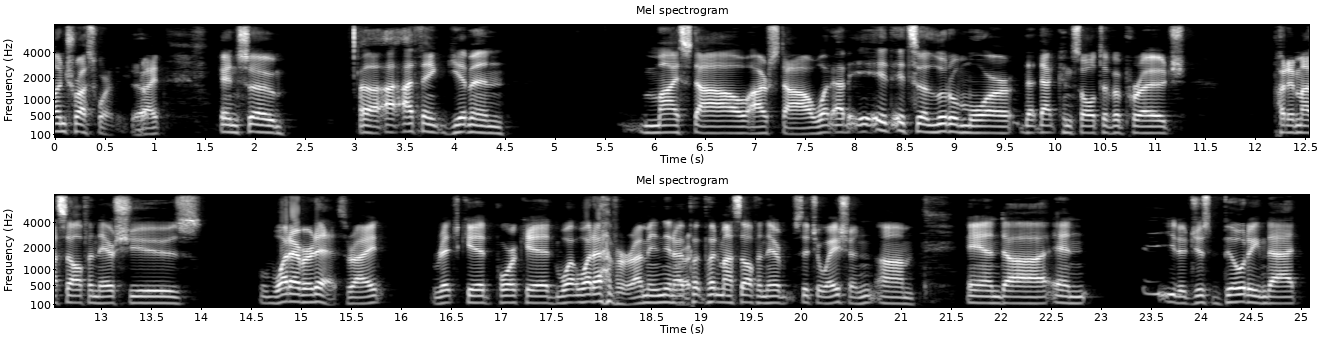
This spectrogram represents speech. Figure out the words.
untrustworthy, right? And so, uh, I, I, think given my style, our style, what it, it's a little more that that consultative approach, putting myself in their shoes, whatever it is, right? rich kid, poor kid, what, whatever. I mean, you know, Right. put, putting myself in their situation, um, and uh, and you know, just building that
